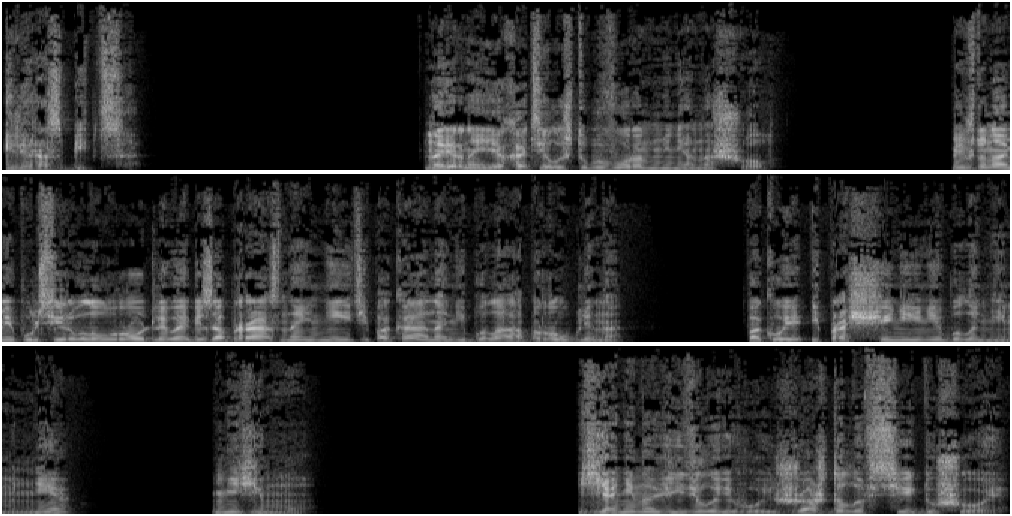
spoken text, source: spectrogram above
или разбиться. Наверное, я хотела, чтобы ворон меня нашел. Между нами пульсировала уродливая безобразная нить, и пока она не была обрублена, покоя и прощения не было ни мне, ни ему. Я ненавидела его и жаждала всей душой.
